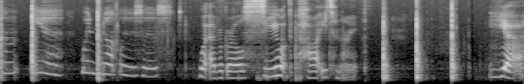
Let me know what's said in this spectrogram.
Um, yeah, we're not losers. Whatever, girls. See you at the party tonight. Yeah.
